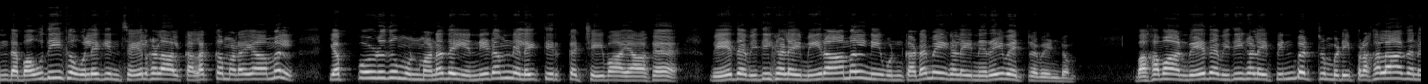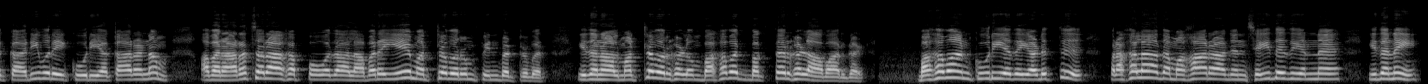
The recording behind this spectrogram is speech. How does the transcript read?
இந்த பௌதீக உலகின் செயல்களால் கலக்கமடையாமல் எப்பொழுதும் உன் மனதை என்னிடம் நிலைத்திருக்கச் செய்வாயாக. வேத விதிகளை மீறாமல் நீ உன் கடமைகளை நிறைவேற்ற வேண்டும். பகவான் வேத விதிகளை பின்பற்றும்படி பிரகலாதனுக்கு அறிவுரை கூறிய காரணம் அவர் அரசராகப் போவதால் அவரையே மற்றவரும் பின்பற்றுவர். இதனால் மற்றவர்களும் பகவத் பக்தர்கள் ஆவார்கள். பகவான் கூறியதை அடுத்து பிரகலாத மகாராஜன் செய்தது என்ன? இதனை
